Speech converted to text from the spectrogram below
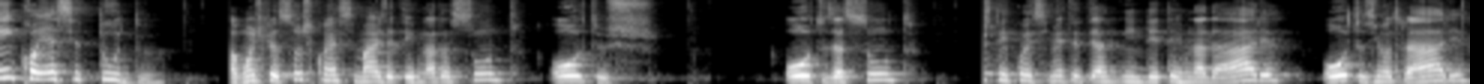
Quem conhece tudo? Algumas pessoas conhecem mais determinado assunto, outros outros assuntos. Alguns têm conhecimento em determinada área, outros em outra área.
